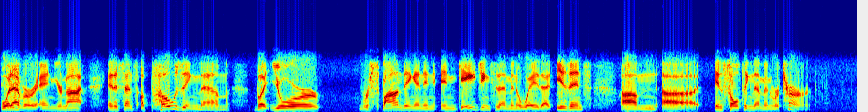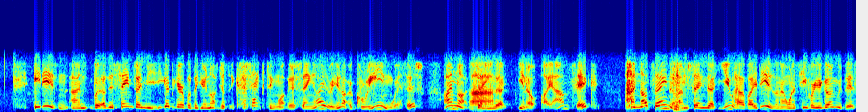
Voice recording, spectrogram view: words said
whatever, and you're not in a sense opposing them, but you're responding and in, engaging to them in a way that isn't um, uh, insulting them in return. It isn't, and but at the same time, you, you got to be careful that you're not just accepting what they're saying either. You're not agreeing with it. I'm not Ah. saying that you know I am sick. I'm not saying that. I'm saying that you have ideas, and I want to see where you're going with this.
